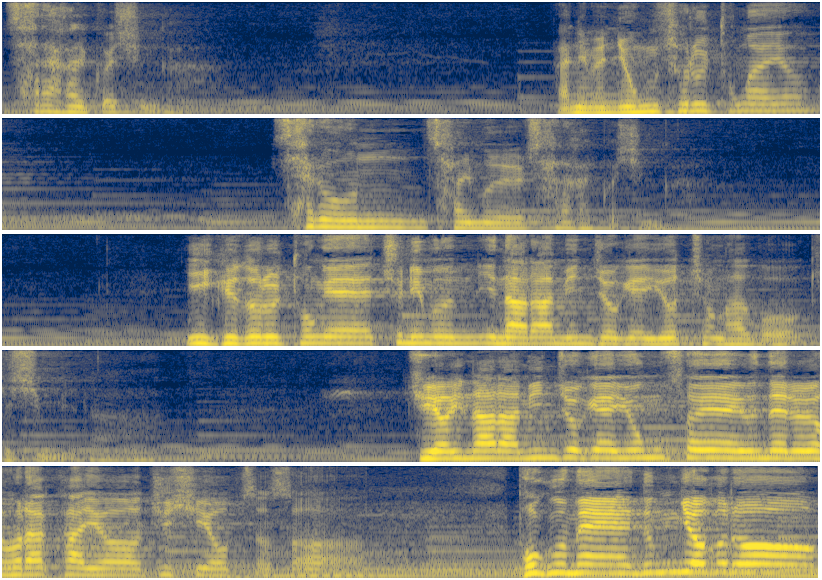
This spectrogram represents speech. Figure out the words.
살아갈 것인가? 아니면 용서를 통하여 새로운 삶을 살아갈 것인가? 이 기도를 통해 주님은 이 나라 민족에 요청하고 계십니다. 주여 이 나라 민족의 용서의 은혜를 허락하여 주시옵소서. 복음의 능력으로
